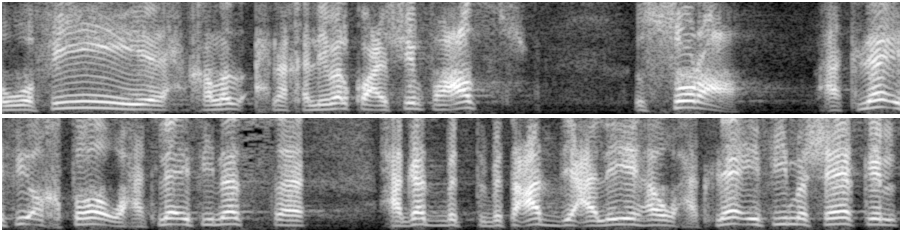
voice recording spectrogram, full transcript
هو في خلاص إحنا خلي بالكم عايشين في عصر السرعة. هتلاقي في أخطاء وهتلاقي في ناس حاجات بت بتعدي عليها وهتلاقي في مشاكل.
